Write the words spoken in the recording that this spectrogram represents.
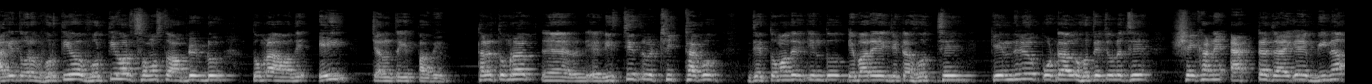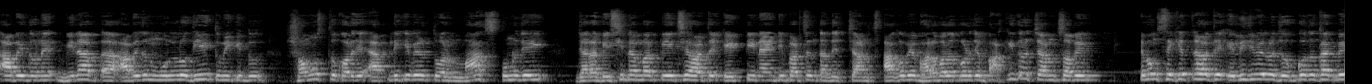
আগে তোমরা ভর্তি হও, ভর্তি হওয়ার সমস্ত আপডেটগুলো তোমরা আমাদের এই চ্যানেল থেকে পাবে। তাহলে তোমরা নিশ্চিত ঠিক থাকো যে তোমাদের কিন্তু এবারে যেটা হচ্ছে, কেন্দ্রীয় পোর্টাল হতে চলেছে। সেখানে একটা জায়গায় বিনা আবেদনে, বিনা আবেদন মূল্য দিয়েই তুমি কিন্তু সমস্ত কলেজে অ্যাপ্লিকেবেল তোমার মার্কস অনুযায়ী যারা বেশি নাম্বার পেয়েছে, হয়তো এইটটি নাইনটি পার্সেন্ট তাদের চান্স আগবে, ভালো ভালো কলেজে বাকিদের চান্স হবে। এবং সেক্ষেত্রে হয়তো এলিজিবল ও যোগ্যতা থাকবে।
